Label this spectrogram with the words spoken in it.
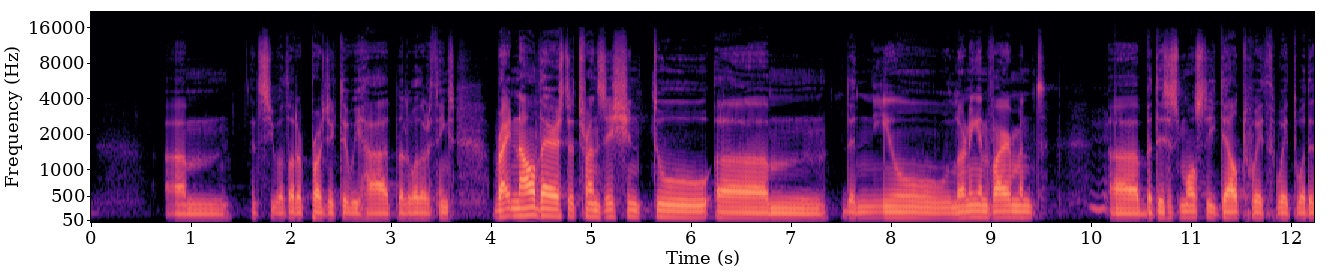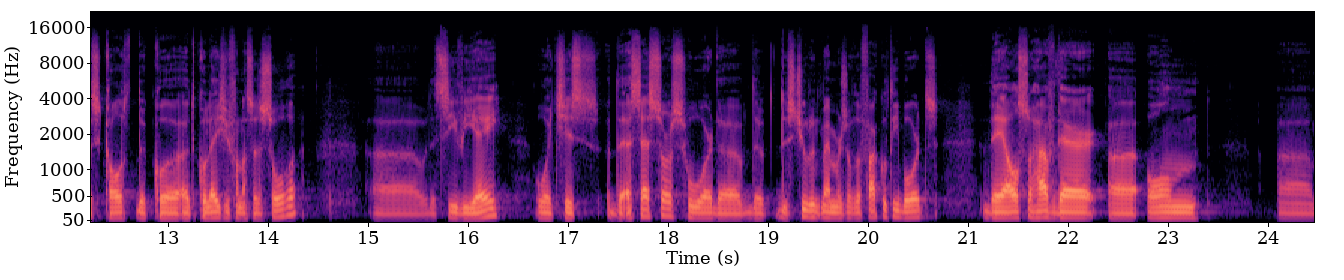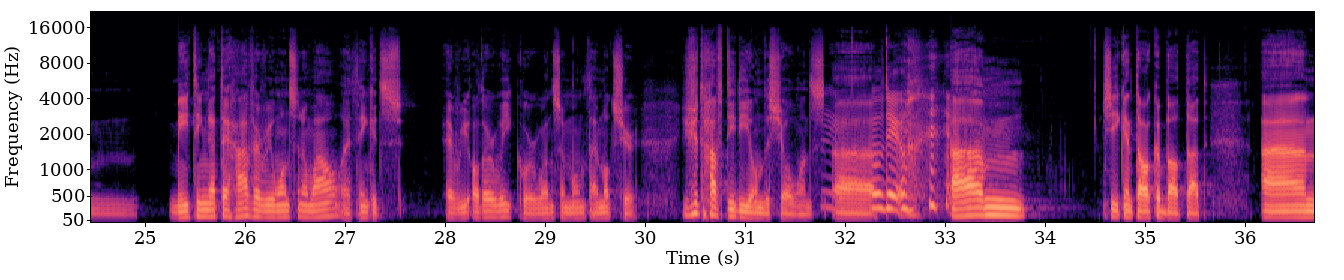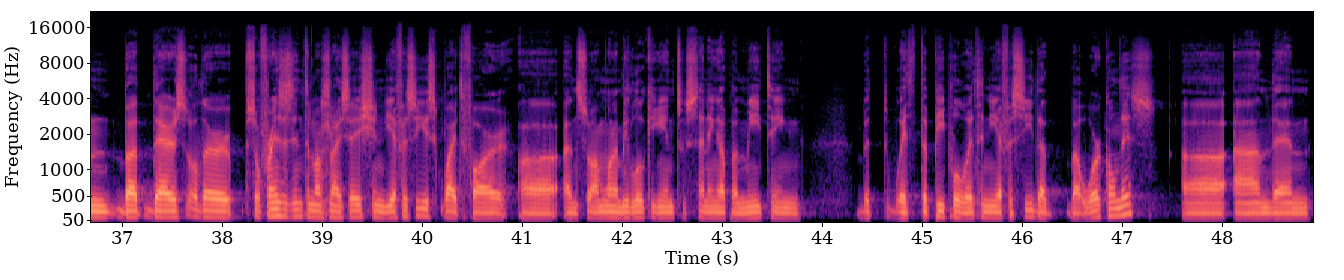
Um, let's see what other project that we had, what other things. Right now, there's the transition to um, the new learning environment, uh, but this is mostly dealt with with what is called the co- het College van Assessoren, uh, the CVA, which is the assessors who are the, the, the student members of the faculty boards. They also have their uh, own um, meeting that they have every once in a while. I think it's every other week or once a month. I'm not sure. You should have Didi on the show once. Uh, Will do. um, so you can talk about that. And but there's other. So for instance, internationalization, the FSE is quite far, uh, and so I'm going to be looking into setting up a meeting, but with the people within the FSE that that work on this, uh, and then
